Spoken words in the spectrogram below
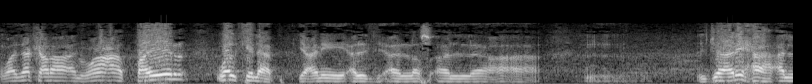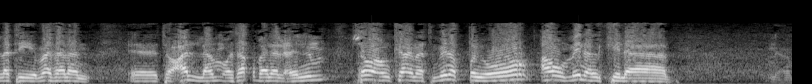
وذكر أنواع الطير والكلاب يعني الجارحة التي مثلا آه، تعلم وتقبل العلم سواء كانت من الطيور أو من الكلاب نعم.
